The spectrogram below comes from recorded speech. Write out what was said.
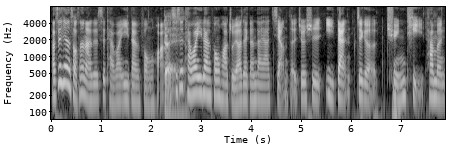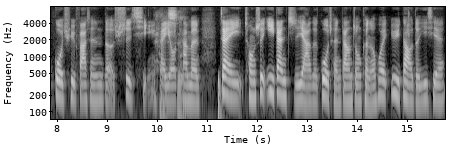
老师现在手上拿的是台湾艺旦风华。对其实台湾艺旦风华主要在跟大家讲的就是艺旦这个群体他们过去发生的事情，还有他们在从事艺旦职涯的过程当中可能会遇到的一些。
